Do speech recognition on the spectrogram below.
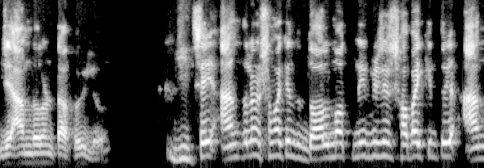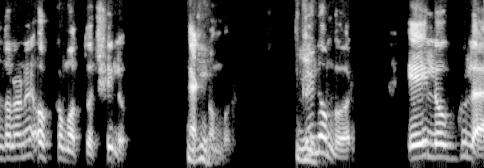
যে আন্দোলনটা হইল সেই আন্দোলনের সময় কিন্তু দলমত নির্বিশেষে সবাই কিন্তু আন্দোলনে ঐক্যমত্য ছিল। এক নম্বর। দুই নম্বর এই লোকগুলা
